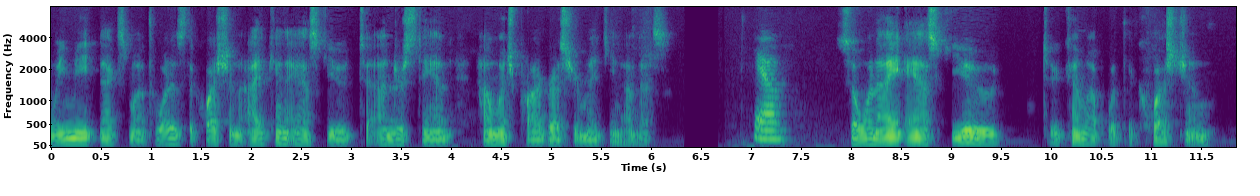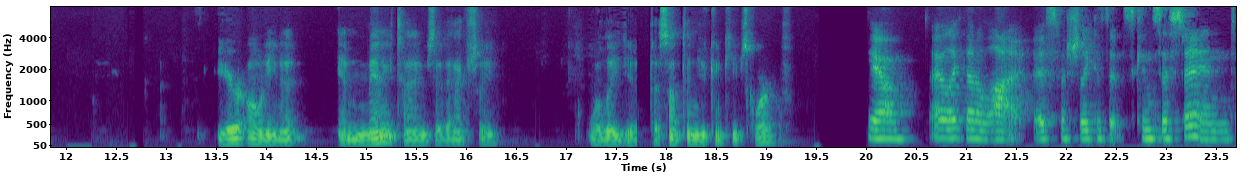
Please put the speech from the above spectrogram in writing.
we meet next month, what is the question I can ask you to understand how much progress you're making on this? Yeah. So when I ask you to come up with the question, you're owning it. And many times it actually will lead you to something you can keep score of. Yeah, I like that a lot, especially because it's consistent and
